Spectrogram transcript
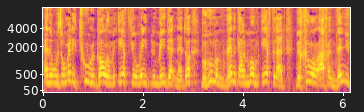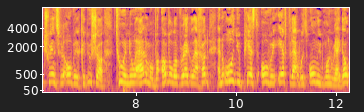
and it was already two Regalim after you already made that Neda, V'humam, then it got a mum after that, V'chil Achad, and then you transferred over the Kedusha to a new animal, V'avul of Regel Achad, and all you passed over after that was only one Regel.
